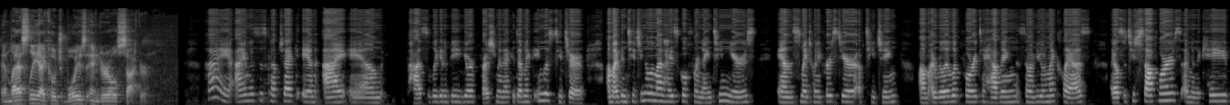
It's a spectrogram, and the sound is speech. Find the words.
and lastly, I coach boys and girls soccer. Hi, I'm Mrs. Kupchak, and I am possibly going to be your freshman academic English teacher. Um, I've been teaching at Lemont High School for 19 years, and this is my 21st year of teaching. Um, I really look forward to having some of you in my class. I also teach sophomores. I'm in the cave,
